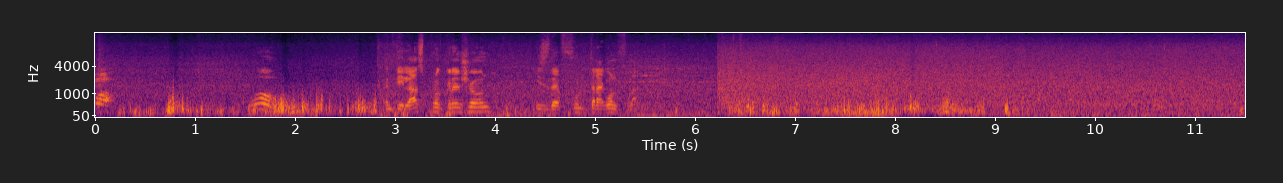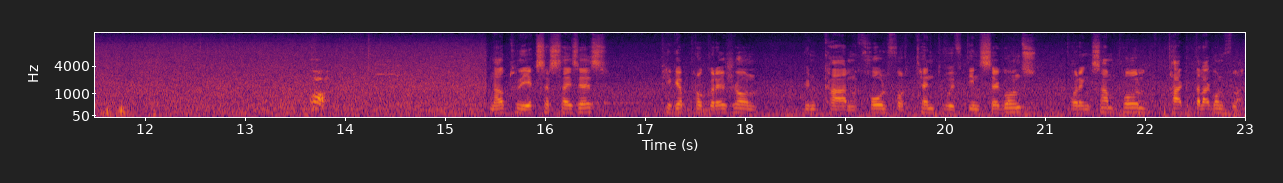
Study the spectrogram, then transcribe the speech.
Oh. Whoa. And the last progression is the full dragon flag. Oh. Now to the exercises. Pick a progression you can hold for 10 to 15 seconds. For example, tuck dragon flag.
